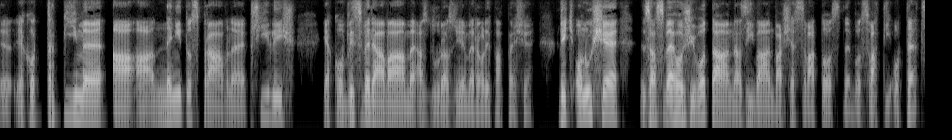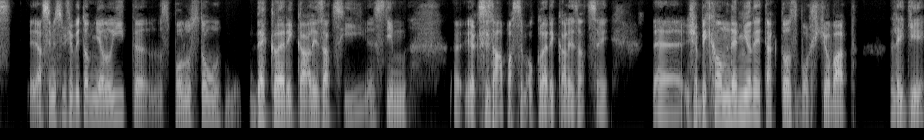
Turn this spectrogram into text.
eh, jako trpíme a, a není to správné příliš jako vyzvedáváme a zdůrazňujeme roli papeže. Teď on už je za svého života nazýván vaše svatost nebo svatý otec. Já si myslím, že by to mělo jít eh, spolu s tou deklerikalizací, s tím eh, jaksi zápasem o klerikalizaci, eh, že bychom neměli takto zbošťovat lidi.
